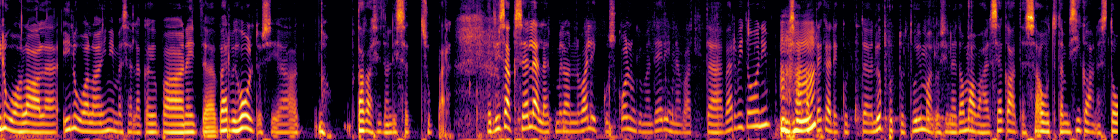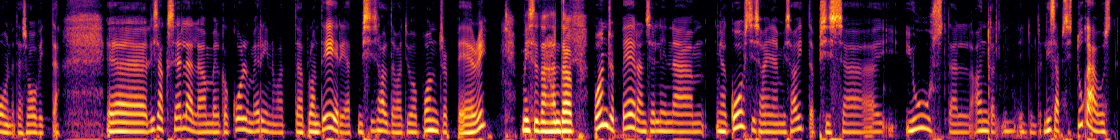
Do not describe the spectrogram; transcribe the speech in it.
ilualale, iluala inimesele ka juba neid äh, värvihooldusi ja noh, tagasiside on lihtsalt super. et lisaks sellele, et meil on valikus kolmkümmend erinevat äh, värvitooni, mis mm Mhm. -hmm. annab tegelikult äh, lõputult võimalusi neid omavahel segades saavutada mis iganes toone te soovite. lisaks sellele on meil ka kolm erinevat äh, blondeerijat, mis sisaldavad juba Bond Repair'i. mis see tähendab? Bond Repair on selline äh, koostisaine, mis aitab siis äh, juustel anda, lisab siis tugevust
